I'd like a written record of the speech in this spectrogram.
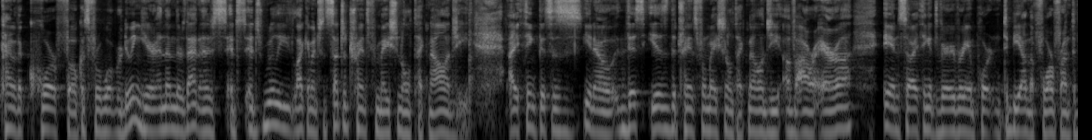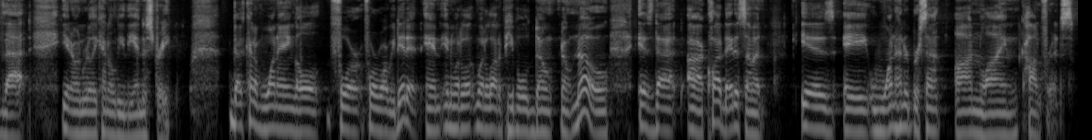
kind of the core focus for what we're doing here. And then there's that, and it's it's it's really like I mentioned, such a transformational technology. I think this is you know this is the transformational technology of our era, and so I think it's very very important to be on the forefront of that, you know, and really kind of lead the industry. That's kind of one angle for for why we did it. And and what what a lot of people don't don't know is that uh, Cloud Data Summit is a 100% online conference.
